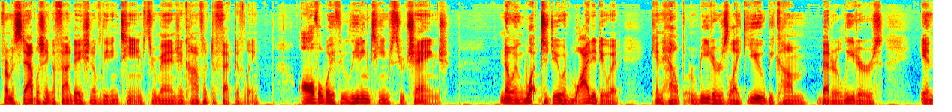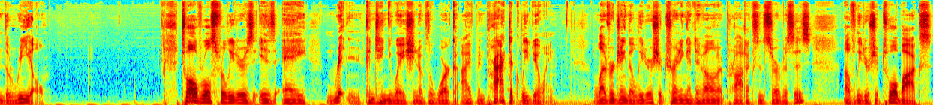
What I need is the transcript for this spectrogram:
From establishing a foundation of leading teams through managing conflict effectively, all the way through leading teams through change, knowing what to do and why to do it can help readers like you become better leaders in the real. 12 Rules for Leaders is a written continuation of the work I've been practically doing, leveraging the leadership training and development products and services of Leadership Toolbox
